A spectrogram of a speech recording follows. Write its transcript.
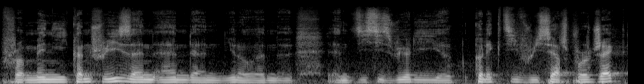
from many countries, and and and you know, and and this is really a collective research project.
